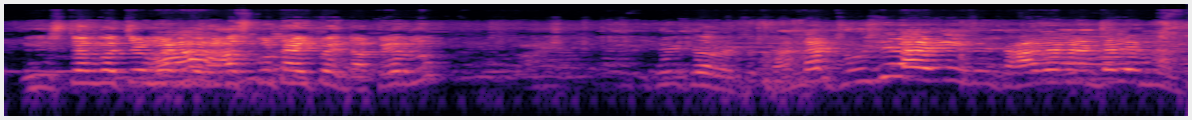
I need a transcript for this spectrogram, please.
మీ ఇష్టంగా వచ్చే రాసుకుంటే అయిపోయింది ఆ పేర్లు? అందరు చూసి రాయండి కాదని అంటలేము మేము.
